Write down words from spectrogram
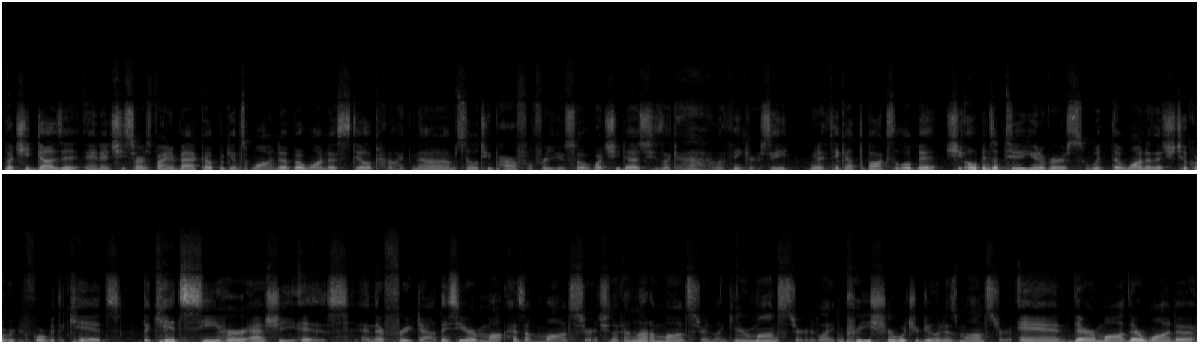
But she does it, and then she starts fighting back up against Wanda. But Wanda's still kind of like, nah, I'm still too powerful for you. So what she does, she's like, ah, I'm a thinker. See, I'm gonna think out the box a little bit. She opens up to the universe with the Wanda that she took over before with the kids. The kids see her as she is, and they're freaked out. They see her mo- as a monster, and she's like, "I'm not a monster." And like, "You're a monster." Like, I'm pretty sure what you're doing is monster. And their mom, their Wanda,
